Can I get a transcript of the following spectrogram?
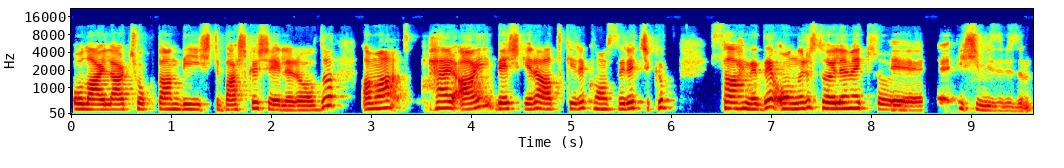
olaylar çoktan değişti, başka şeyler oldu. Ama her ay beş kere, altı kere konsere çıkıp sahnede onları söylemek e, işimiz bizim.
